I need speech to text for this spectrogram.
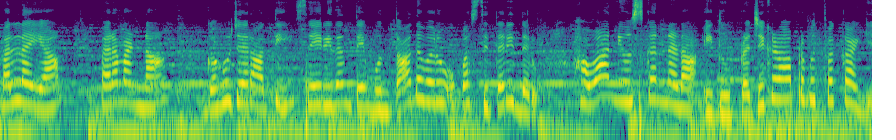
ಮಲ್ಲಯ್ಯ, ಪರಮಣ್ಣ, ಗಹುಜರಾತಿ ಸೇರಿದಂತೆ ಮುಂತಾದವರು ಉಪಸ್ಥಿತರಿದ್ದರು. ಹವಾ ನ್ಯೂಸ್ ಕನ್ನಡ, ಇದು ಪ್ರಜೆಗಳ ಪ್ರಭುತ್ವಕ್ಕಾಗಿ.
